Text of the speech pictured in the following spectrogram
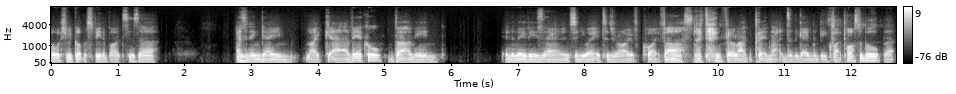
I wish we'd got the speeder bikes as a as an in-game like uh, vehicle, but I mean, in the movies they're insinuated to drive quite fast. I don't feel like putting that into the game would be quite possible, but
